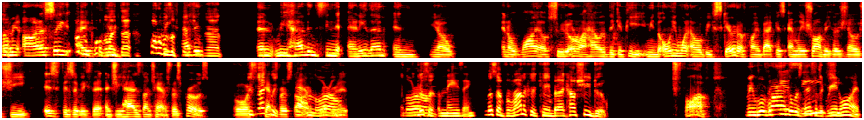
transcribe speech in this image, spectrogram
I mean, honestly, Don't I, do Paula like that. Paula was we official, man. and we haven't seen any of them in you know in a while, so we don't know how they compete. I mean, the only one I would be scared of coming back is Emily Schromm because you know she is physically fit and she has done champs versus pros or Exactly. champs versus stars, and whatever Laurel. it is. Laurel is Listen, amazing. listen. Veronica came back. How'd she do? Flopped. I mean, well, But do you Veronica was there for the green She- wine.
